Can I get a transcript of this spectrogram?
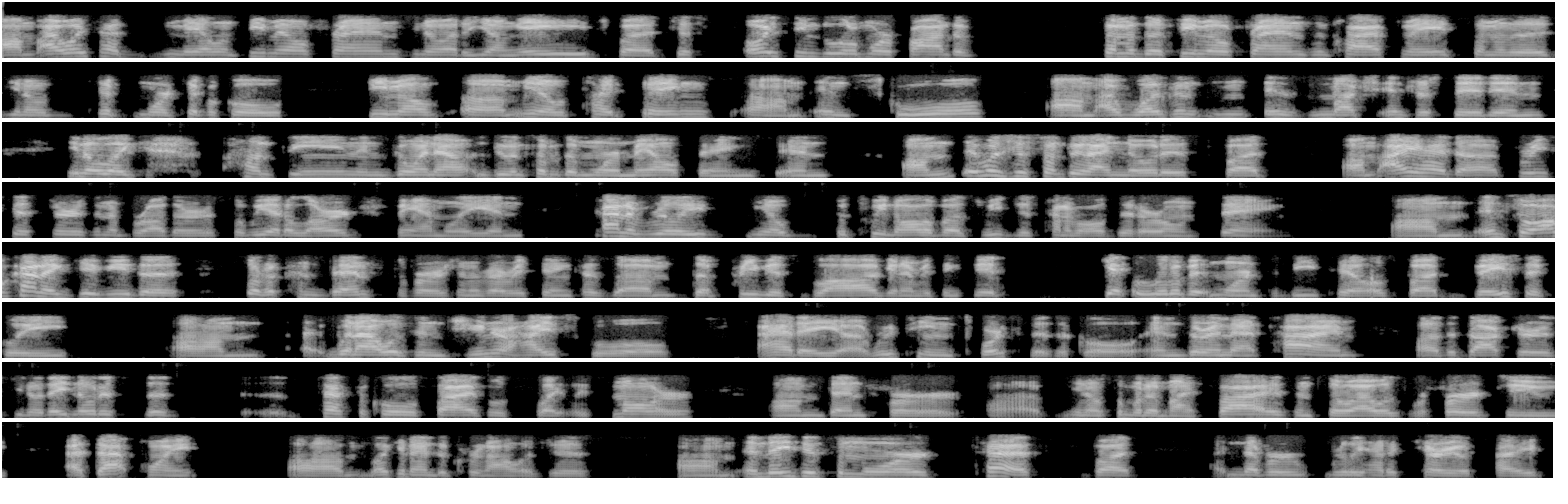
Um, I always had male and female friends, you know, at a young age, but just always seemed a little more fond of some of the female friends and classmates, some of the, you know, tip, more typical female, um, you know, type things um, in school. Um, I wasn't as much interested in, you know, like hunting and going out and doing some of the more male things. And um, it was just something I noticed, but um, I had uh, three sisters and a brother, so we had a large family, and kind of really, you know, between all of us, we just kind of all did our own thing. Um, and so I'll kind of give you the sort of condensed version of everything because um, the previous blog and everything did get a little bit more into details. But basically, um, when I was in junior high school, I had a uh, routine sports physical, and during that time, uh, the doctors, you know, they noticed the testicle size was slightly smaller um, than for uh, you know someone of my size, and so I was referred to at that point um, like an endocrinologist, um, and they did some more tests, but I never really had a karyotype,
